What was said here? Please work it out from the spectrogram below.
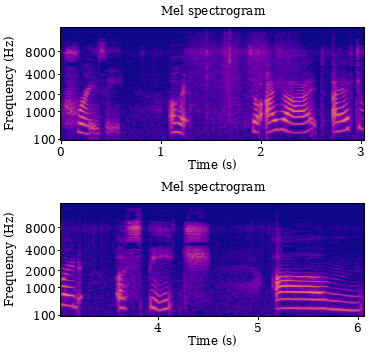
crazy. Okay, so I got, I have to write a speech. Um,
